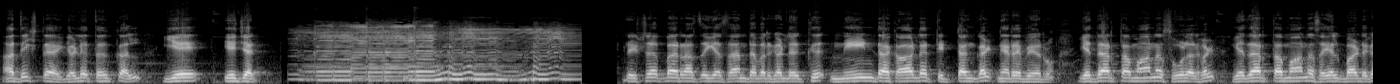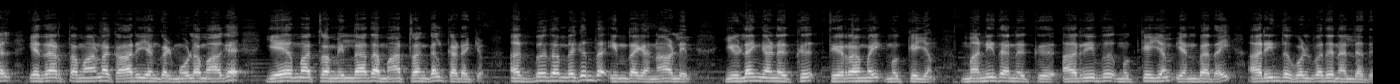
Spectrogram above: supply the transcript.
அதிர்ஷ்ட எழுத்துக்கள் ஏ இஜட். ரிஷபராசியை சார்ந்தவர்களுக்கு நீண்ட கால திட்டங்கள் நிறைவேறும். யதார்த்தமான சூழல்கள் யதார்த்தமான செயல்பாடுகள் யதார்த்தமான காரியங்கள் மூலமாக ஏமாற்றமில்லாத மாற்றங்கள் கிடைக்கும். அற்புதம் மிகுந்த இன்றைய நாளில் இளைஞனுக்கு திறமை முக்கியம் மனிதனுக்கு அறிவு முக்கியம் என்பதை அறிந்து கொள்வது நல்லது.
